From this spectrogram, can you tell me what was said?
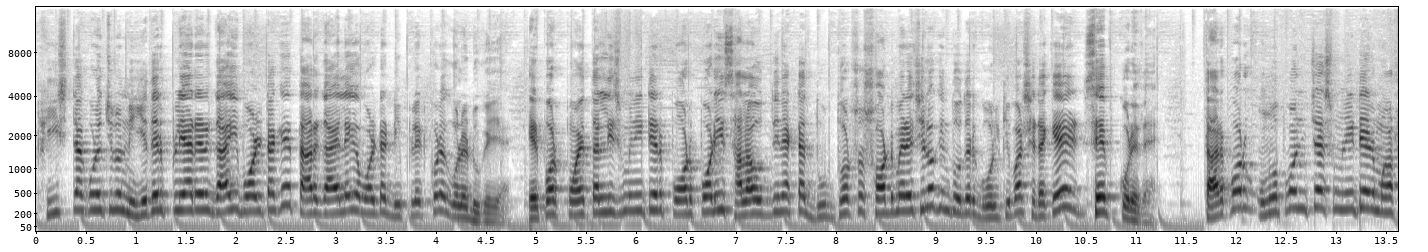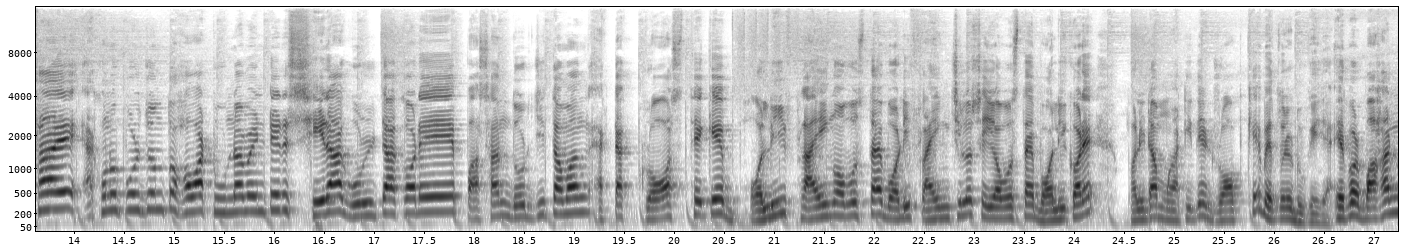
ফিস্টটা করেছিল নিজেদের প্লেয়ারের গায়ে বলটাকে, তার গায়ে লেগে বলটা ডিপ্লেট করে গোলে ঢুকে যায়। এরপর পঁয়তাল্লিশ মিনিটের পরপরই সালাউদ্দিন একটা দুর্ধর্ষ শট মেরেছিল, কিন্তু ওদের গোলকিপার সেটাকে সেভ করে দেয়। তারপর উনপঞ্চাশ মিনিটের মাথায় এখনও পর্যন্ত হওয়া টুর্নামেন্টের সেরা গোলটা করে পাসান দর্জিতামাং। একটা ক্রস থেকে ভলি ফ্লাইং অবস্থায়, বডি ফ্লাইং ছিল, সেই অবস্থায় বলি করে, ভলিটা মাটিতে ড্রপ খেয়ে ভেতরে ঢুকে যায়। এরপর বাহান্ন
